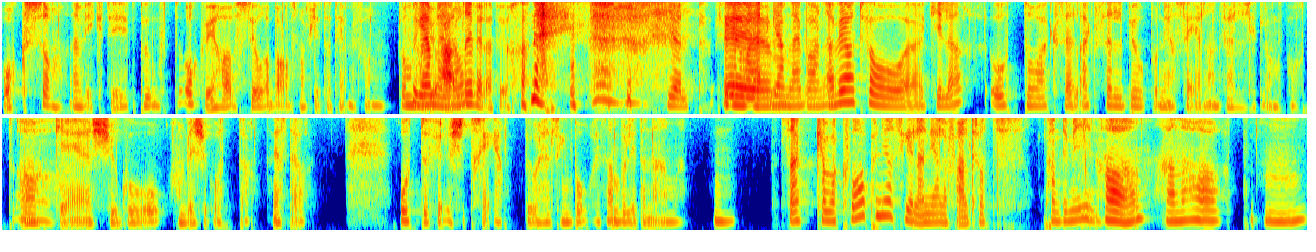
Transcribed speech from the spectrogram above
också en viktig punkt. Och vi har stora barn som har flyttat hemifrån. De Hur har ju är de? aldrig velat bo här. Hjälp. Hur gamla, Eh, gamla är barnen? Ja, vi har två eh, killar, Otto och Axel. Axel bor på Nya Zeeland, väldigt långt bort. Åh. Och är 20, han blir 28 nästa år. Otto fyller 23, bor i Helsingborg, så han bor lite närmare. Mm. Så han kan vara kvar på Nya Zeeland i alla fall, trots pandemin. Ja, han har, mm,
